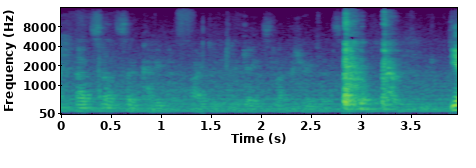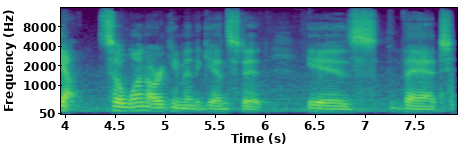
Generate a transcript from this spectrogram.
Like, that's, that's a kind of argument against luxury, that's, Yeah. So one argument against it is that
